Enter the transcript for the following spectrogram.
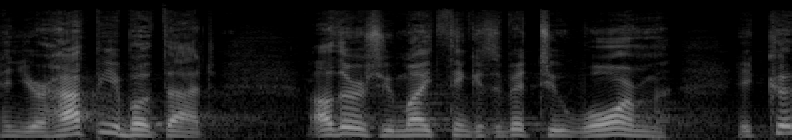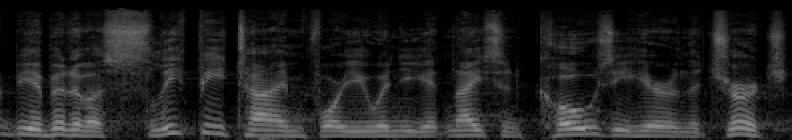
and you're happy about that. Others who might think it's a bit too warm. It could be a bit of a sleepy time for you when you get nice and cozy here in the church.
